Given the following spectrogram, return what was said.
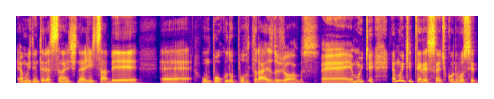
é muito interessante, né? A gente saber é, um pouco do por trás dos jogos. É, é muito, é muito interessante quando você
